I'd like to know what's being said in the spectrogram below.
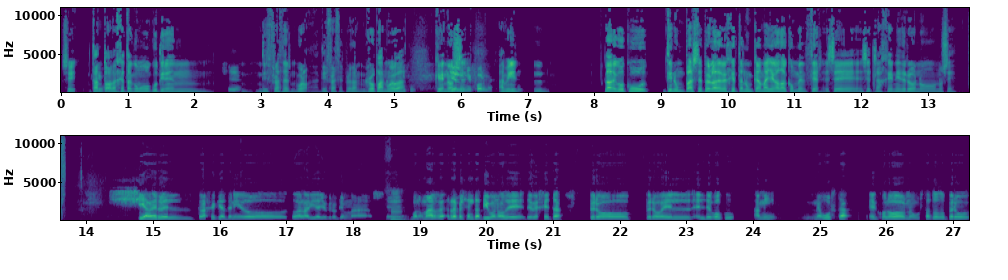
Sí, tanto bueno. Vegeta como Goku tienen Sí, disfraces, bueno, disfraces, perdón, ropa nueva, que no Sí, el sé. uniforme. A mí, mm, la de Goku tiene un pase, pero la de Vegeta nunca me ha llegado a convencer. Ese, ese traje negro, no, no sé. Sí, a ver, el traje que ha tenido toda la vida yo creo que es más, eh, Hmm. bueno, más re- representativo, ¿no? De, de Vegeta, pero, pero el, el de Goku a mí me gusta, el color, me gusta todo, pero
